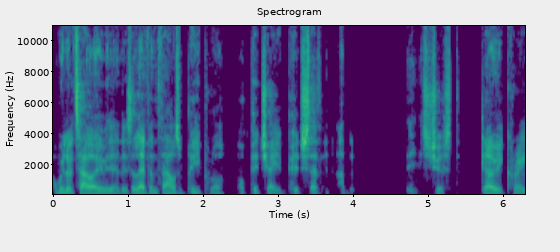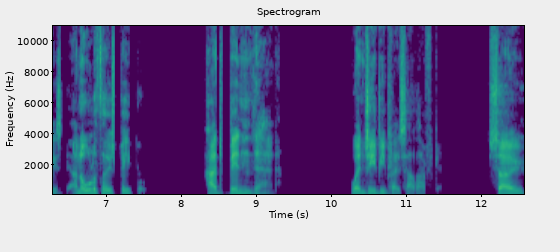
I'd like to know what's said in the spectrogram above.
And we looked out over there. There's 11,000 people on, on pitch eight and pitch seven. And it's just going crazy. And all of those people had been there when GB played South Africa. So, you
